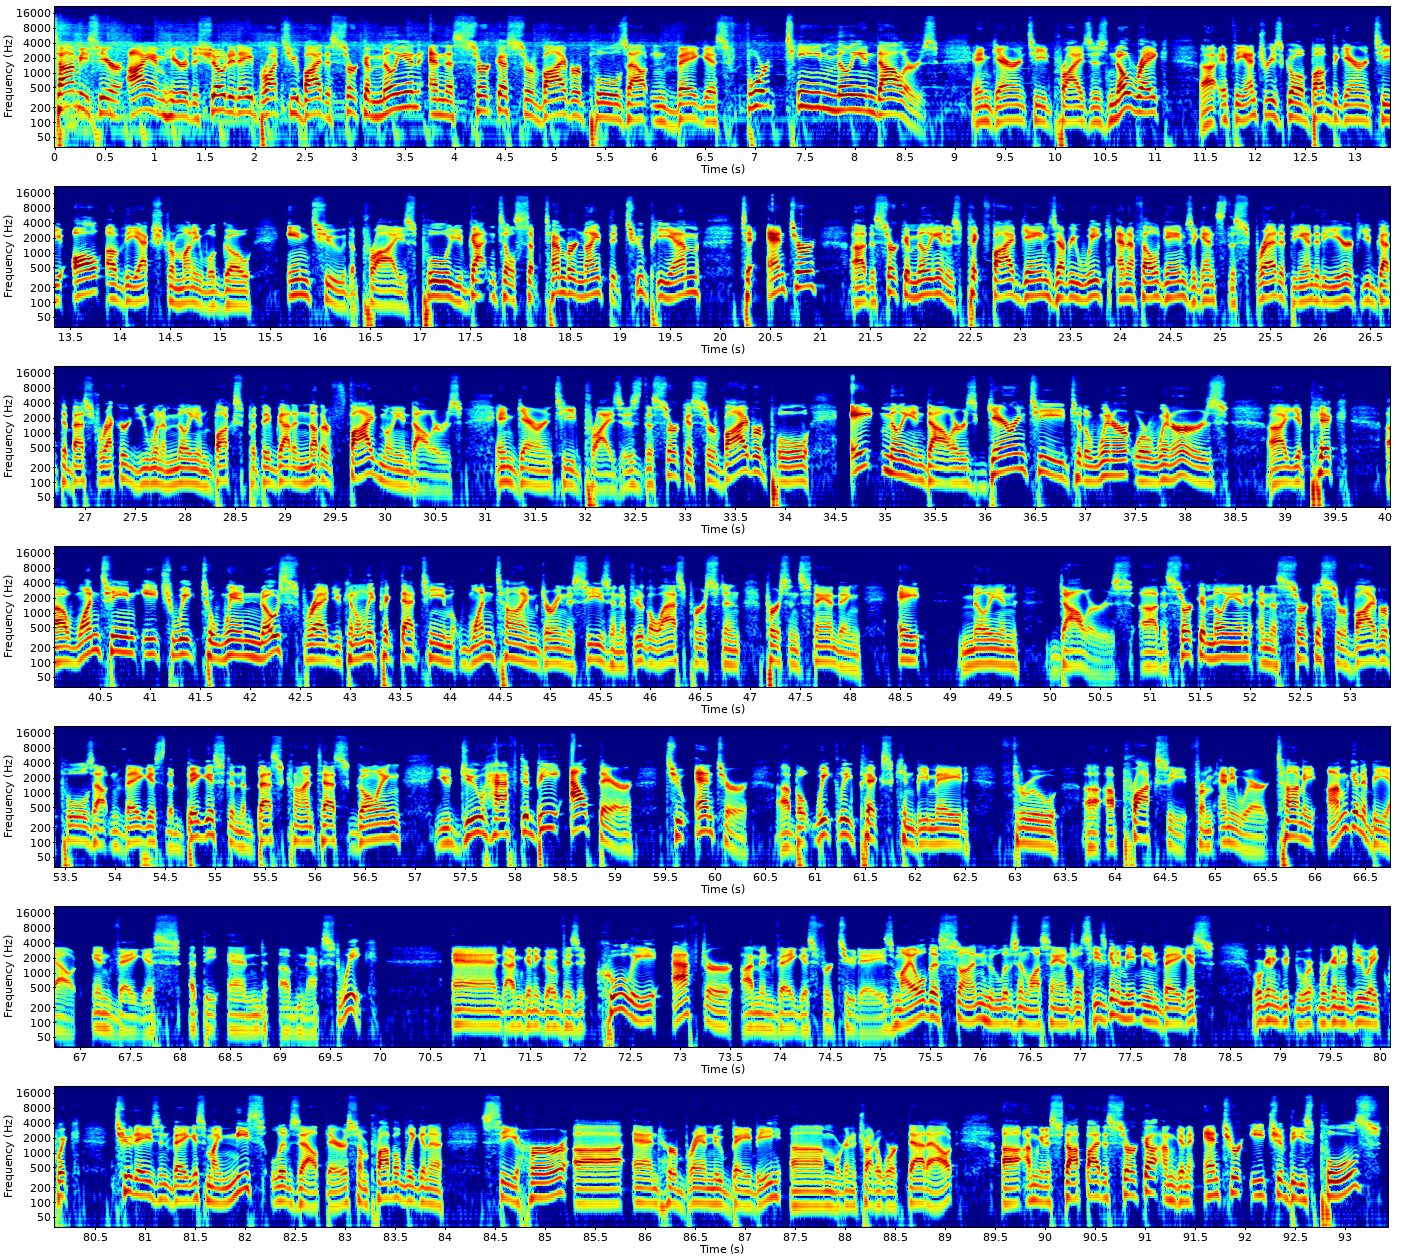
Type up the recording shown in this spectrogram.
Tommy's here. I am here. The show today brought to you by the Circa Million and the Circa Survivor Pools out in Vegas. $14 million in guaranteed prizes. No rake. Uh, if the entries go above the guarantee, all of the extra money will go into the prize pool. You've got until September 9th at 2 p.m. to enter. Uh, the Circa Million is pick five games every week, NFL games against the spread at the end of the year. If you've got the best record, you win a million bucks, but they've got another $5 million in guaranteed prizes. The Circa Survivor Pool, $8 million guaranteed to the winner or winners. Uh, you pick. Uh, one team each week to win, no spread. You can only pick that team one time during the season. If you're the last person person standing, eight million dollars. Uh, the Circa Million and the Circa Survivor pools out in Vegas, the biggest and the best contests going. You do have to be out there to enter, uh, but weekly picks can be made through uh, a proxy from anywhere. Tommy, I'm going to be out in Vegas at the end of next week. And I'm going to go visit Cooley after I'm in Vegas for two days. My oldest son, who lives in Los Angeles, he's going to meet me in Vegas. We're going to we're, we're going to do a quick two days in Vegas. My niece lives out there, so I'm probably going to see her uh, and her brand new baby. Um, we're going to try to work that out. Uh, I'm going to stop by the Circa. I'm going to enter each of these pools.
